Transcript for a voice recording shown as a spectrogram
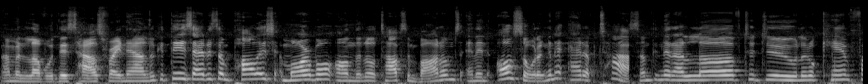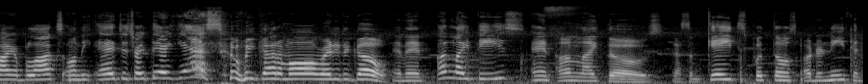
I'm in love with this house right now. Look at this. I added some polished marble on the little tops and bottoms. And then also what I'm going to add up top, something that I love to do, little campfire blocks on the edges right there. Yes, we got them all ready to go. And then unlike these and unlike those. Got some gates, put those underneath and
